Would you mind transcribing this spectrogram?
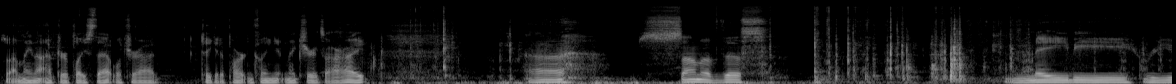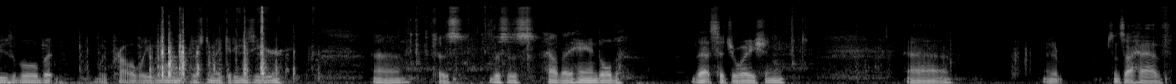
so I may not have to replace that. We'll try take it apart and clean it and make sure it's all right. Uh, some of this may be reusable, but we probably won't just to make it easier because this is how they handled that situation. Uh, and it, since I have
